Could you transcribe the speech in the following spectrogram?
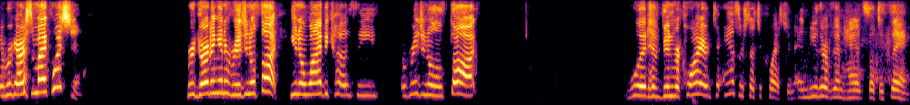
in regards to my question regarding an original thought. You know why? Because the original thought would have been required to answer such a question, and neither of them had such a thing.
